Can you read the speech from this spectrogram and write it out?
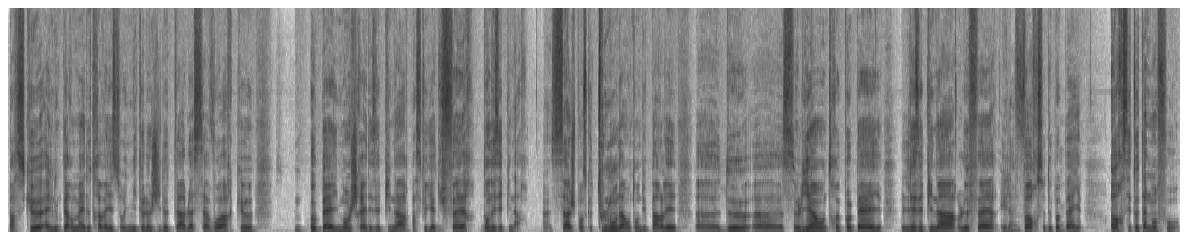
parce qu'elle nous permet de travailler sur une mythologie de table, à savoir que Popeye mangerait des épinards parce qu'il y a du fer dans des épinards. Ça, je pense que tout le monde a entendu parler euh, de euh, ce lien entre Popeye, les épinards, le fer et la force de Popeye. Or, c'est totalement faux.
